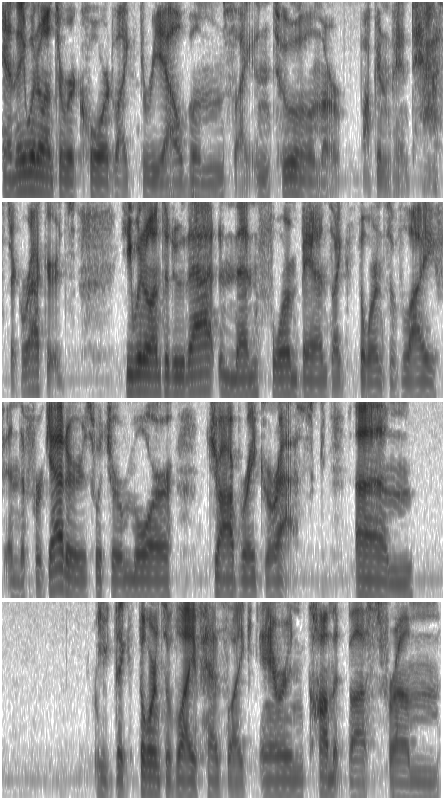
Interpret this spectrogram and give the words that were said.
and they went on to record like three albums, like and two of them are fucking fantastic records. He went on to do that and then form bands like Thorns of Life and The Forgetters, which are more Jawbreaker esque. Like Thorns of Life has like Aaron Cometbus from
